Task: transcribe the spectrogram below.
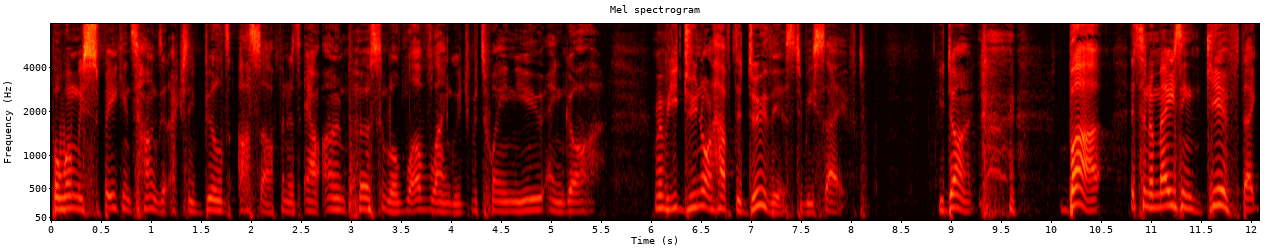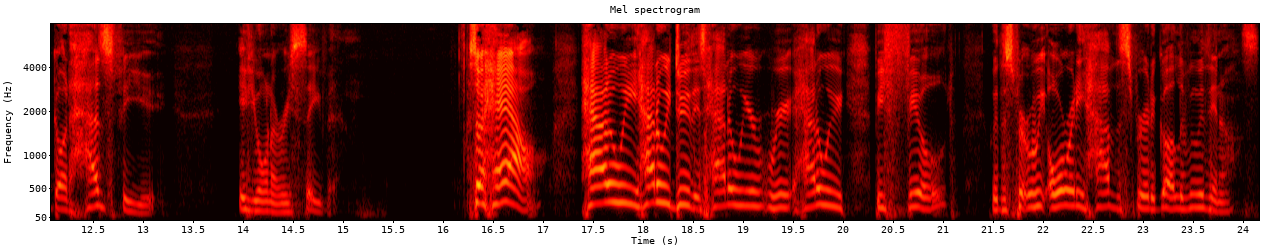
But when we speak in tongues, it actually builds us up, and it's our own personal love language between you and God. Remember, you do not have to do this to be saved. You don't. but it's an amazing gift that God has for you if you want to receive it. So how? How do we how do we do this? How do we re, how do we be filled with the Spirit? We already have the Spirit of God living within us.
